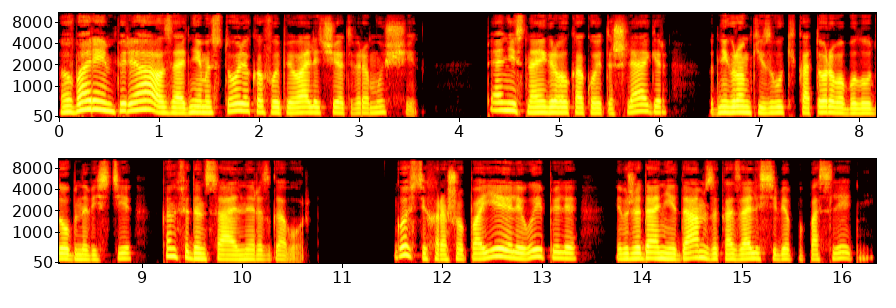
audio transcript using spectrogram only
В баре «Империал» за одним из столиков выпивали четверо мужчин. Пианист наигрывал какой-то шлягер, под негромкие звуки которого было удобно вести конфиденциальный разговор. Гости хорошо поели, выпили и в ожидании дам заказали себе по последней.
